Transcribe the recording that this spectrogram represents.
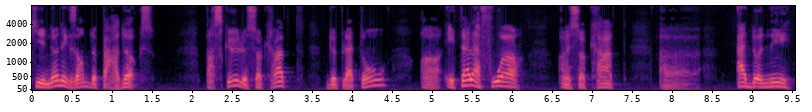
qui est non exemple de paradoxe. Parce que le Socrate de Platon euh, est à la fois un Socrate euh, adonné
